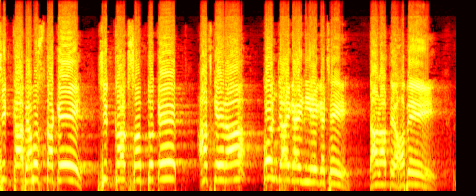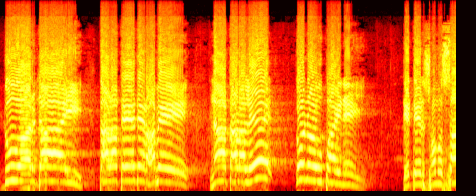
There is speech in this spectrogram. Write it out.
শিক্ষা ব্যবস্থাকে, শিক্ষক শব্দকে আজকে এরা কোন জায়গায় নিয়ে গেছে? তাড়াতে হবে। ডু আর ডাই তাড়াতে এদের হবে। না তাড়ালে কোনো উপায় নেই। টেটের সমস্যা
